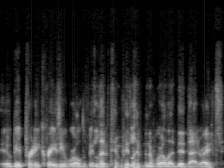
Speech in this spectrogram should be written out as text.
It would be a pretty crazy world if we lived in we lived in a world that did that, right?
